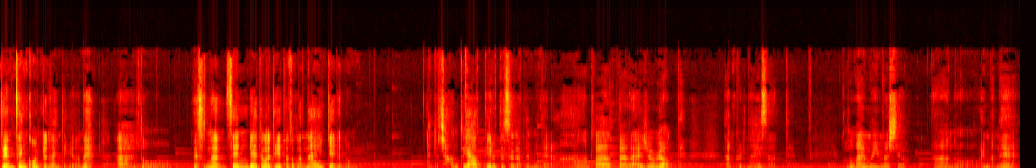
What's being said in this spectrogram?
全然根拠ないんだけどね。あの、そんな洗礼とかデータとかないけれども、ちゃんとやってるって姿見たら、あなただったら大丈夫よって。なんくるないさって。この前も言いましたよ。あの今ね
